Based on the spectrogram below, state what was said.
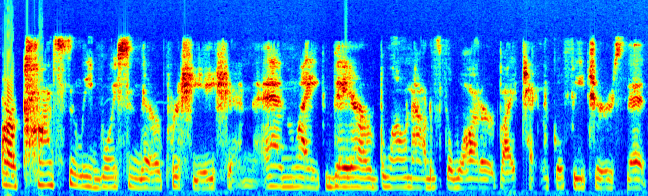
are constantly voicing their appreciation and like they are blown out of the water by technical features that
